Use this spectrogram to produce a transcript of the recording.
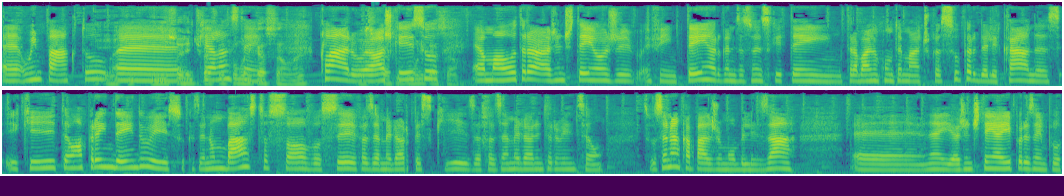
é, o impacto E- é, isso a gente que elas têm. comunicação, né? Claro, Isso eu acho que isso é uma outra. A gente tem hoje, enfim, tem organizações que têm, trabalham com temáticas super delicadas e que estão aprendendo isso. Quer dizer, não basta só você fazer a melhor pesquisa, fazer a melhor intervenção. Se você não é capaz de mobilizar, é, né, e a gente tem aí, por exemplo,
